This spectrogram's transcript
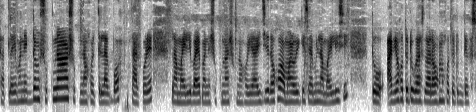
সাতলাই মানে একদম শুকনা শুকনা করতে লাগবো। তারপরে লামাই লিবাই মানে শুকনা শুকনা করিয়া, এই যে দেখো আমার ওই গেছে, আমি লামাই লিছি। তো আগে কতটুকু আসলো আর এখন কতটুকু দেখছ?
